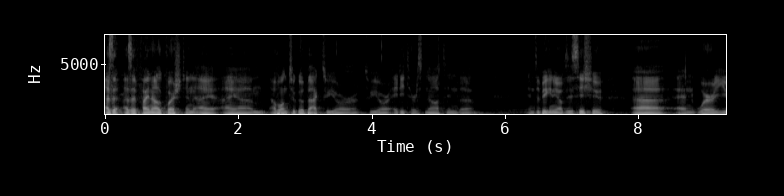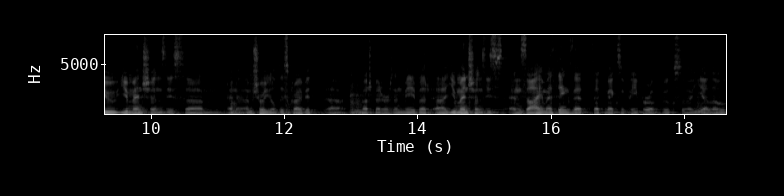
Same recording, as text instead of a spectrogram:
as, a, as a final question, I, I, um, I want to go back to your, to your editor's note in the, in the beginning of this issue, uh, and where you, you mentioned this, um, and I'm sure you'll describe it uh, much better than me, but uh, you mentioned this enzyme, I think, that, that makes the paper of books uh, yellow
